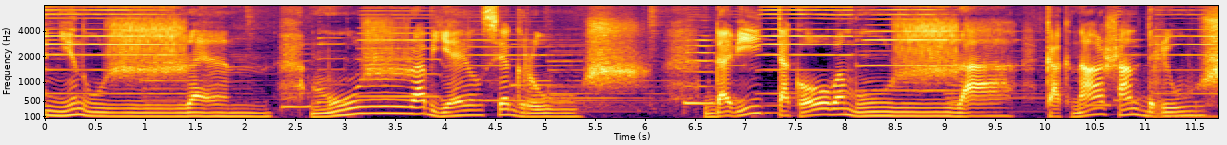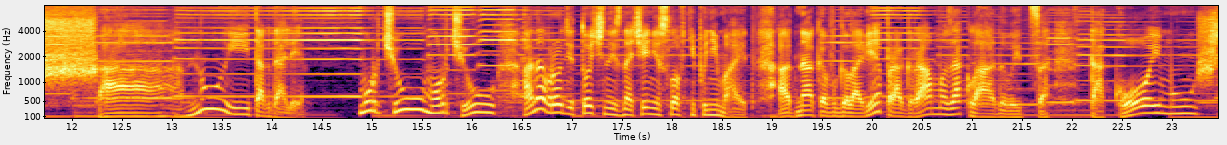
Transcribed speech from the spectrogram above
не нужен, муж объелся груш. Давить такого мужа как наш Андрюша, ну и так далее. Мурчу, мурчу, она вроде точные значения слов не понимает, однако в голове программа закладывается. Такой муж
